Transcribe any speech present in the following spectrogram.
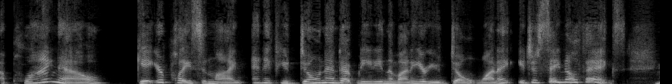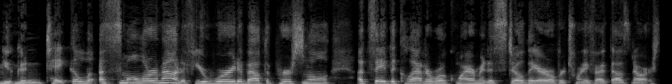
Apply now get your place in line. And if you don't end up needing the money or you don't want it, you just say no thanks. Mm-hmm. You can take a, a, smaller amount. If you're worried about the personal, let's say the collateral requirement is still there over $25,000,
